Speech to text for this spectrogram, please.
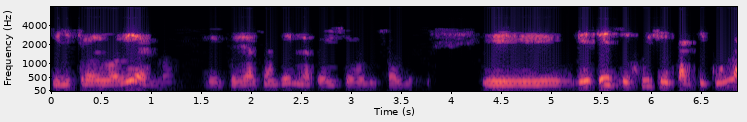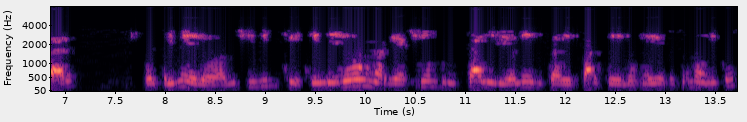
ministro de gobierno del Federal Sandén en la provincia de Buenos Aires. Eh, e- ese juicio en particular fue el primero a un civil que generó una reacción brutal y violenta de parte de los medios económicos,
